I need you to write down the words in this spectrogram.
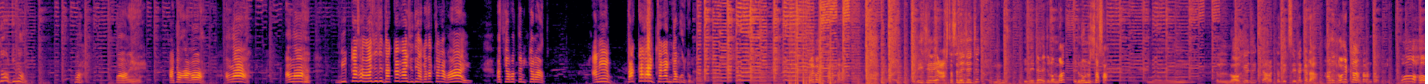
তো দিন মা আরে আচ্ছা হাগো। আল্লাহ আল্লাহ ভিক্ষা ছাড়াই যদি ধাক্কা খাই যদি এক হাজার টাকা ভাই আজকে আমার তো ভিক্ষা বাদ। আমি ধাক্কা খাই টাকা ইনকাম দাঁড়ান এই যে আসতেছেন এই যে এই যে হুম, এই যে এইটা এই যে লম্বা এটা হুম, তাহলে লগে যে আরেকটা দেখছি এটা কেডা? আরে লগেরটা দাঁড়ান দাঁড়ান। ওহো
